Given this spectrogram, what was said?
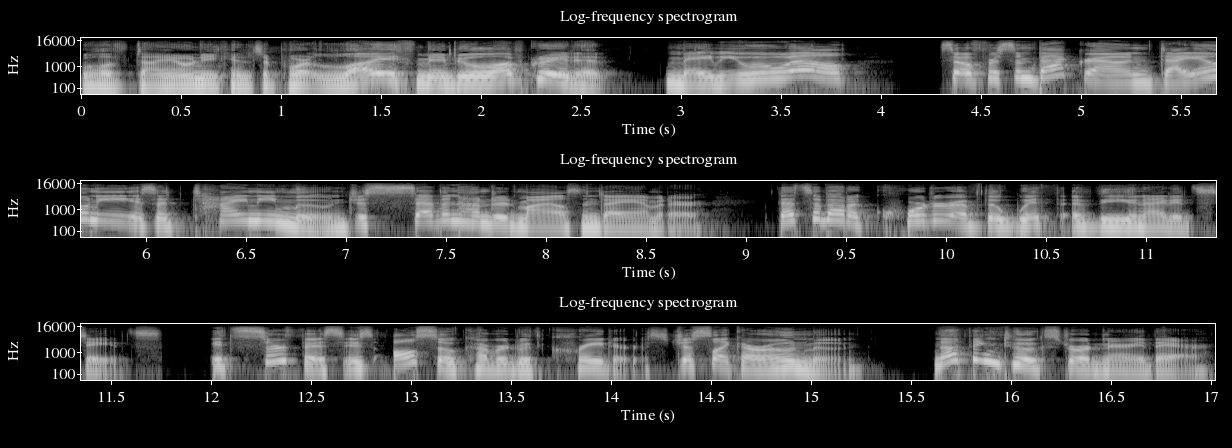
Well, if Dione can support life, maybe we'll upgrade it. Maybe we will. So, for some background, Dione is a tiny moon, just 700 miles in diameter. That's about a quarter of the width of the United States. Its surface is also covered with craters, just like our own moon. Nothing too extraordinary there.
